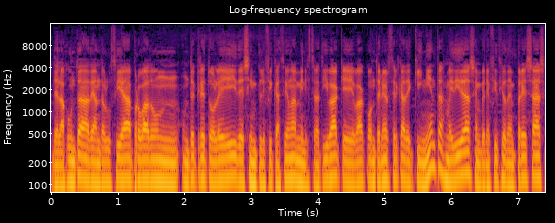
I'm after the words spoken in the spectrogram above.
de la Junta de Andalucía ha aprobado un, un decreto ley de simplificación administrativa que va a contener cerca de 500 medidas en beneficio de empresas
